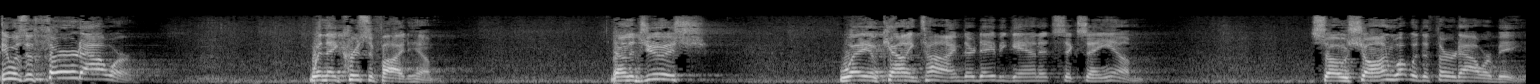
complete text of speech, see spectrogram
it was the third hour when they crucified him. Now, in the Jewish way of counting time, their day began at 6 a.m. So, Sean, what would the third hour be?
